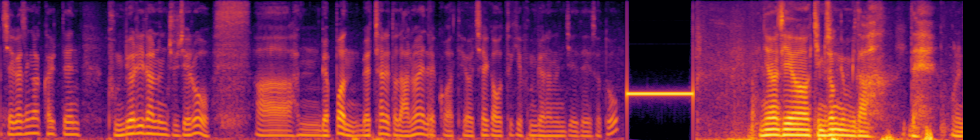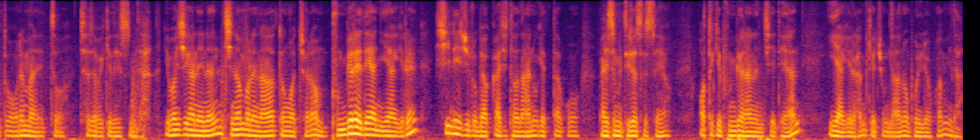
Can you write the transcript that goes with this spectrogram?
제가 생각할 땐 분별이라는 주제로 아, 한 몇 번, 몇 차례 더 나눠야 될 것 같아요. 제가 어떻게 분별하는지에 대해서도. 안녕하세요. 김성규입니다. 네. 오늘 또 오랜만에 또 찾아뵙게 됐습니다. 이번 시간에는 지난번에 나눴던 것처럼 분별에 대한 이야기를 시리즈로 몇 가지 더 나누겠다고 말씀을 드렸었어요. 어떻게 분별하는지에 대한 이야기를 함께 좀 나눠보려고 합니다.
